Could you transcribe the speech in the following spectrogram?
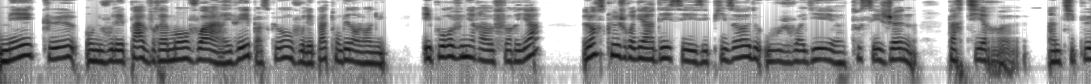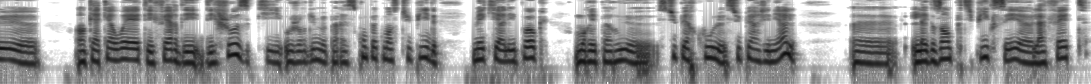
mais que on ne voulait pas vraiment voir arriver parce qu'on voulait pas tomber dans l'ennui. Et pour revenir à Euphoria, Lorsque je regardais ces épisodes où je voyais euh, tous ces jeunes partir euh, un petit peu euh, en cacahuète et faire des, des choses qui aujourd'hui me paraissent complètement stupides, mais qui à l'époque m'auraient paru super cool, super génial. L'exemple typique, c'est la fête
